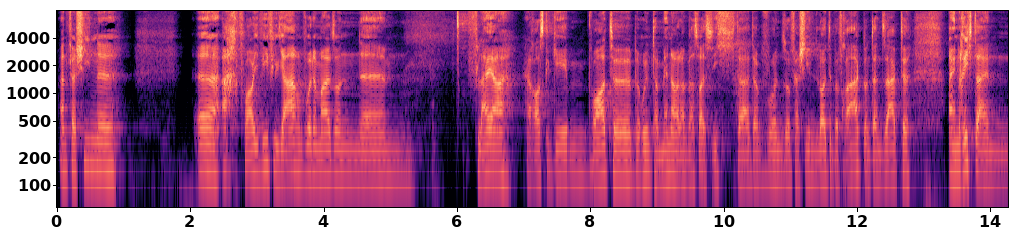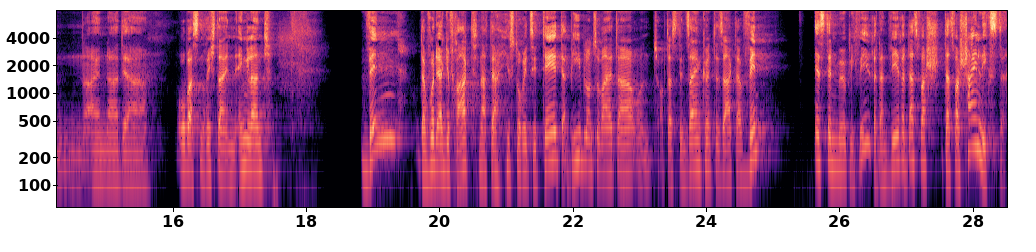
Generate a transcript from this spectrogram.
an verschiedene, äh, ach, vor wie vielen Jahren wurde mal so ein ähm, Flyer herausgegeben, Worte berühmter Männer oder was weiß ich. Da, da wurden so verschiedene Leute befragt und dann sagte ein Richter, ein, einer der obersten Richter in England, wenn, da wurde er gefragt nach der Historizität der Bibel und so weiter und ob das denn sein könnte, sagt er, wenn es denn möglich wäre, dann wäre das das Wahrscheinlichste,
